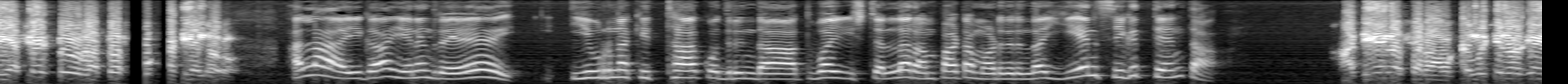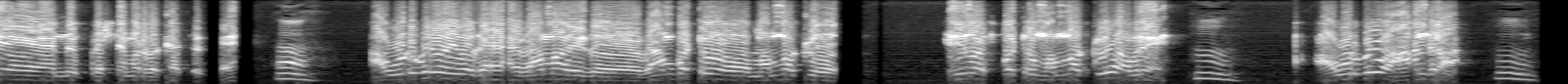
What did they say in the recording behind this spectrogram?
ಎಫೆಕ್ಟ್ ರಥೋತ್ಸವ ಅವರು. ಅಲ್ಲ ಈಗ ಏನಂದ್ರೆ ಇವ್ರನ್ನ ಕಿತ್ತ ಹಾಕೋದ್ರಿಂದ ಅಥವಾ ಇಷ್ಟೆಲ್ಲ ರಂಪಾಟ ಮಾಡೋದ್ರಿಂದ ಏನ್ ಸಿಗುತ್ತೆ ಅಂತ? ಅದೇನ ಸರ್ ಆ ಕಮಿಟಿನವ್ರಿಗೆ ಪ್ರಶ್ನೆ ಮಾಡ್ಬೇಕಾಗ್ತದೆ. ಹಾ. ಆ ಹುಡುಗರು ಇವಾಗ ರಾಮ ಇದು ರಾಮ್ ಭಟ್ರು ಮೊಮ್ಮಕ್ಳು ಶ್ರೀನಿವಾಸ್ ಭಟ್ರು ಮೊಮ್ಮಕ್ಳು ಅವರೇ. ಹ್ಮ್. ಅವ್ರದ್ದು ಆಂಧ್ರ. ಹ್ಮ್.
